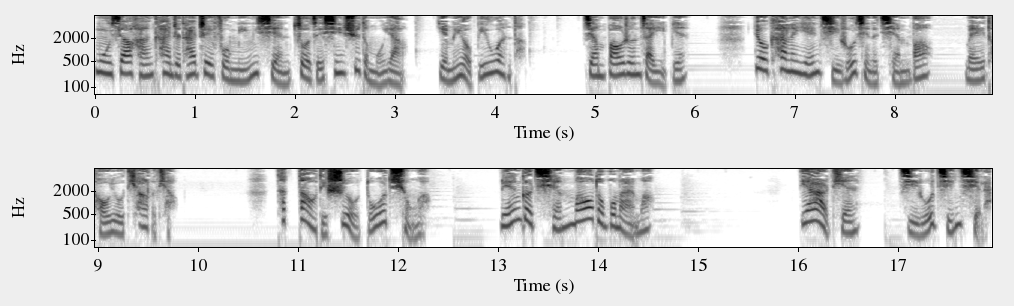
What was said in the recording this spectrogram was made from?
穆萧寒看着他这副明显做贼心虚的模样，也没有逼问他，将包扔在一边，又看了一眼季如锦的钱包，眉头又跳了跳。他到底是有多穷啊？连个钱包都不买吗？第二天，季如锦起来，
